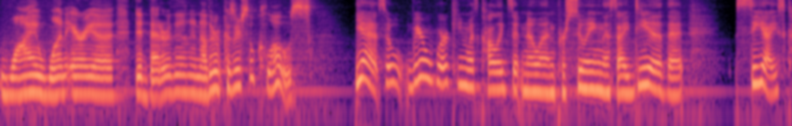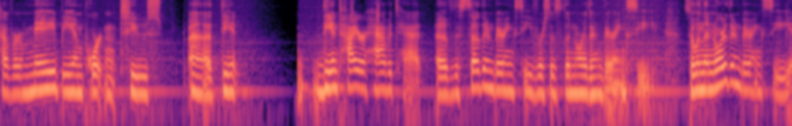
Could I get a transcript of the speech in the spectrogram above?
why one area did better than another? Because they're so close. Yeah, so we're working with colleagues at NOAA and pursuing this idea that sea ice cover may be important to uh, the the entire habitat of the southern Bering Sea versus the northern Bering Sea. So in the northern Bering Sea,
